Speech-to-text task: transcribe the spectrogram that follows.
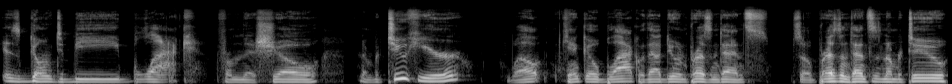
is going to be Black from this show. Number two here well, can't go black without doing present tense. So present tense is number two.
